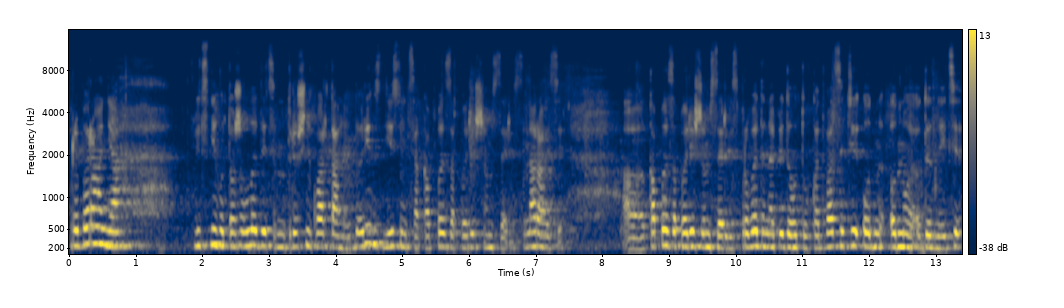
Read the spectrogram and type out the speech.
Прибирання від снігу та жоледиці внутрішньоквартальних доріг здійснюється КП «Запоріжжямсервіс». Наразі е, КП «Запоріжжямсервіс» проведена підготовка 21 одиниці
